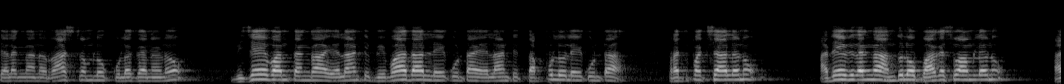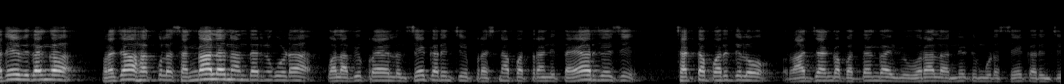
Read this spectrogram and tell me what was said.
తెలంగాణ రాష్ట్రంలో కులగణను విజయవంతంగా ఎలాంటి వివాదాలు లేకుండా ఎలాంటి తప్పులు లేకుండా ప్రతిపక్షాలను అదేవిధంగా అందులో భాగస్వాములను అదేవిధంగా ప్రజా హక్కుల సంఘాలను అందరిని కూడా వాళ్ళ అభిప్రాయాలను సేకరించి ప్రశ్నాపత్రాన్ని తయారు చేసి చట్ట పరిధిలో రాజ్యాంగబద్ధంగా ఈ వివరాలన్నిటిని కూడా సేకరించి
